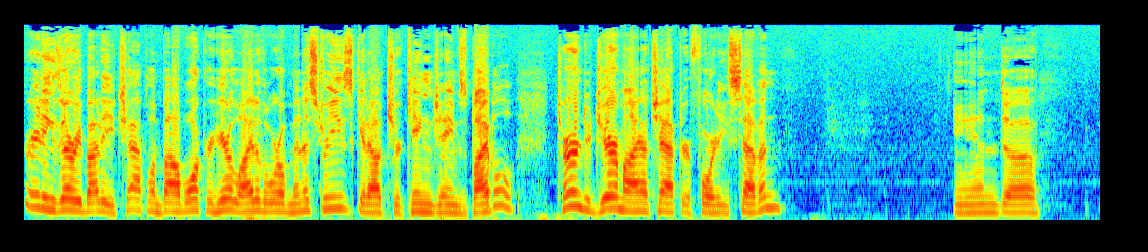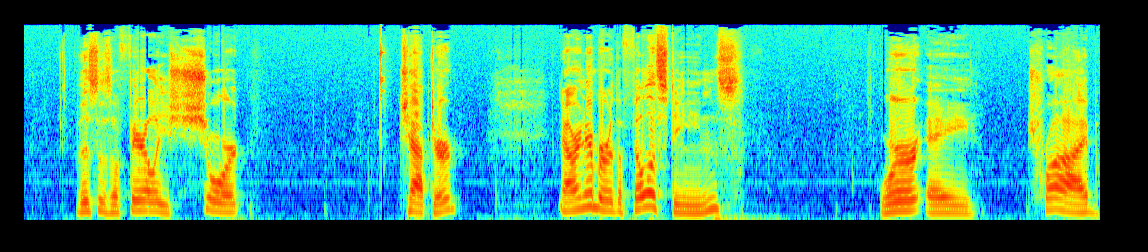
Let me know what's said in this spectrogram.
Greetings, everybody. Chaplain Bob Walker here, Light of the World Ministries. Get out your King James Bible, turn to Jeremiah chapter 47. And uh, this is a fairly short chapter. Now, remember, the Philistines were a tribe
